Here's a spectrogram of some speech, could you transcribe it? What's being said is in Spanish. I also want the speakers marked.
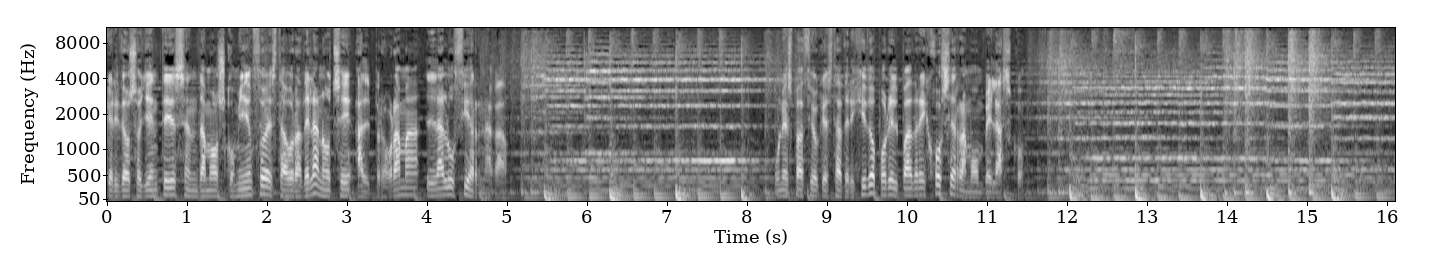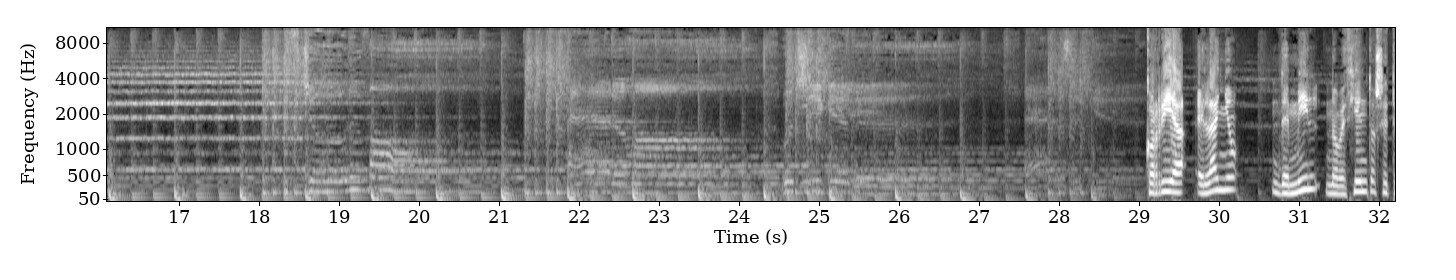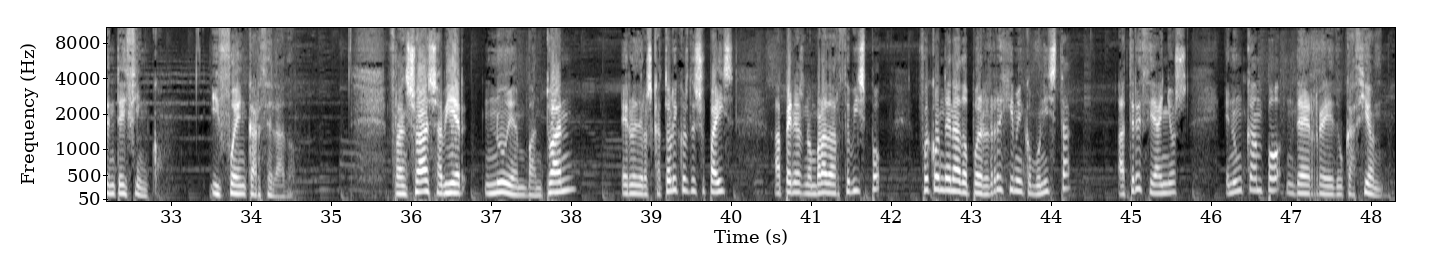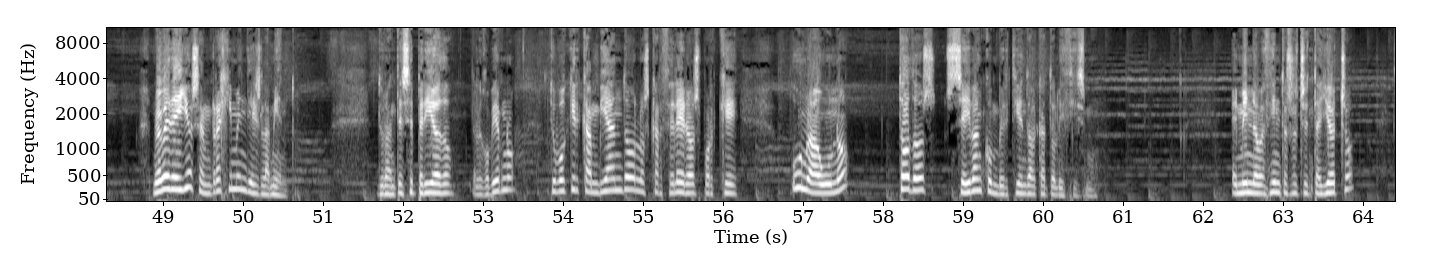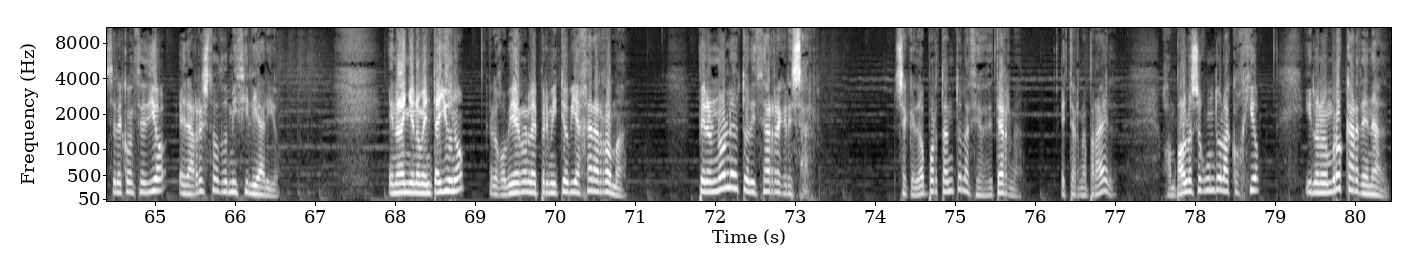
Speaker 1: Queridos oyentes, damos comienzo a esta hora de la noche al programa La Luciérnaga. Un espacio que está dirigido por el padre José Ramón Velasco.
Speaker 2: Corría el año de 1975 y fue encarcelado. François Xavier Nguyen Bantuan, héroe de los católicos de su país, apenas nombrado arzobispo, fue condenado por el régimen comunista a 13 años en un campo de reeducación, nueve de ellos en régimen de aislamiento. Durante ese periodo, el gobierno tuvo que ir cambiando los carceleros porque uno a uno todos se iban convirtiendo al catolicismo. En 1988 se le concedió el arresto domiciliario. En el año 91 el gobierno le permitió viajar a Roma, pero no le autorizó a regresar. Se quedó, por tanto, en la ciudad eterna, eterna para él. Juan Pablo II lo acogió y lo nombró cardenal.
